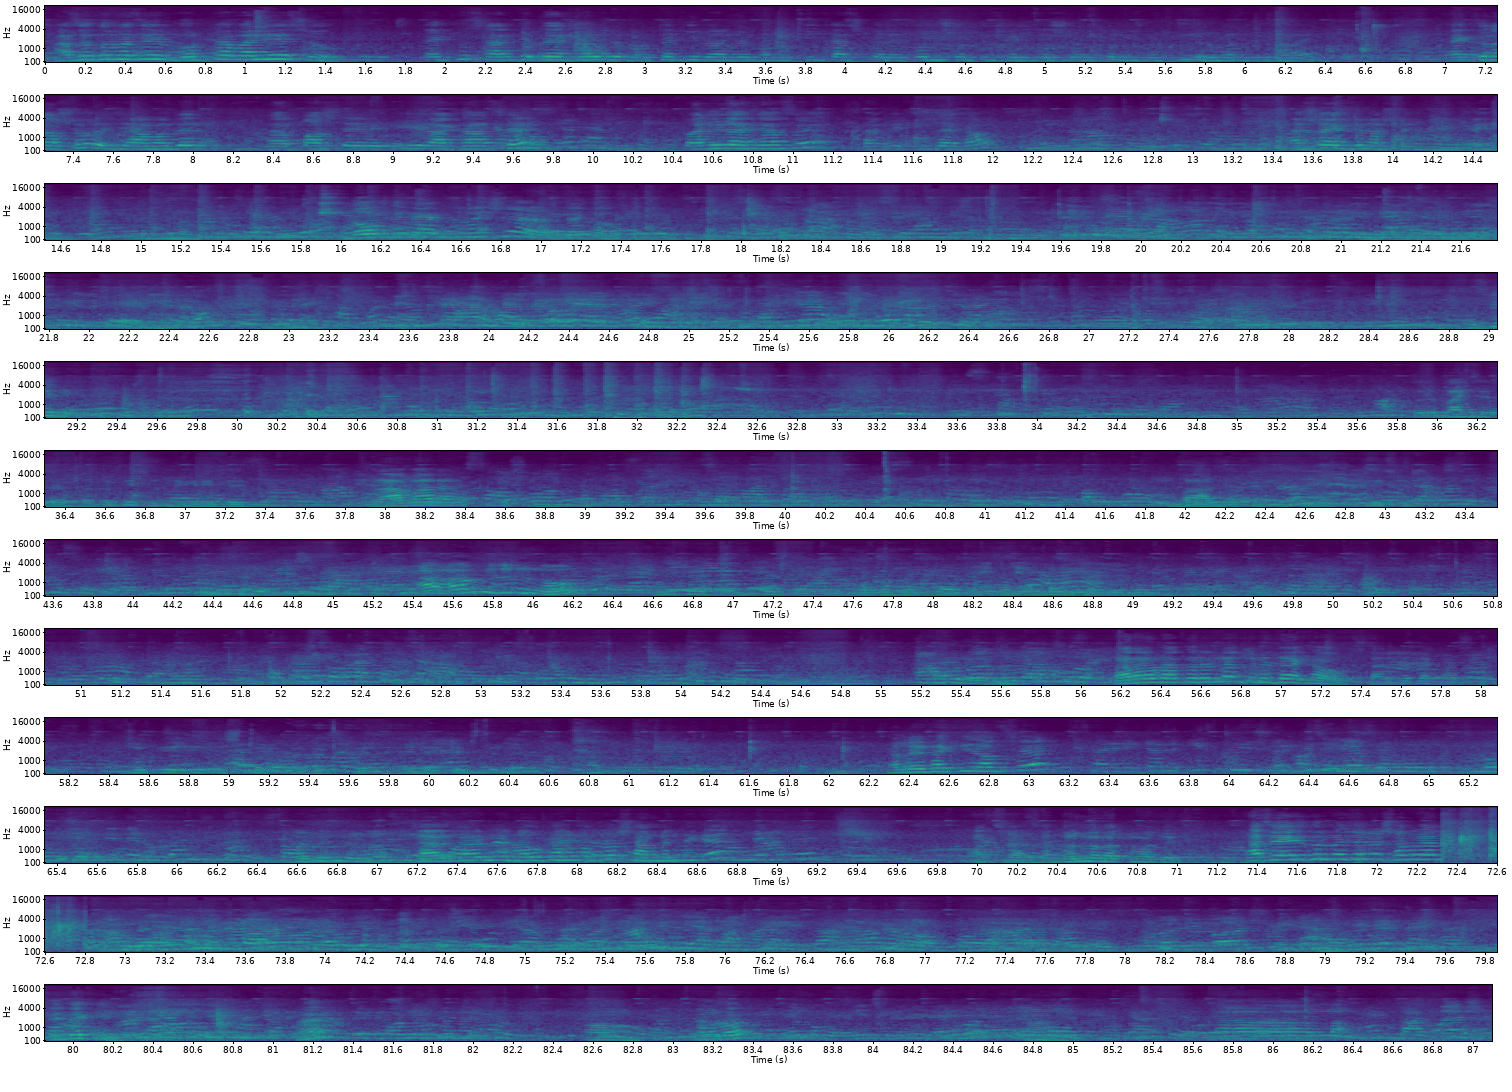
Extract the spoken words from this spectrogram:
আচ্ছা তোমরা যে ভোটটা বানিয়েছো, একটু স্যারকে দেখাও যে ভোটটা কীভাবে মানে কি কাজ করে, কোন শক্তি কোন শক্তি কোন রূপান্তরিত হয়। একজন আসো, এই যে আমাদের পাশে রাখা আছে। পানি আছে? তাকে একটু দেখাও। আসো, একজন আসো, একজন দল থেকে একজন এসে দেখাও। Thank. নো উল্টে দাও, উল্টে দাও, বোতল উল্টে দাও, বোতল উল্টে দাও। তাড়াহুড়া করে না তুমি দেখাও। স্যারকে দেখাও। স্টপ করে দিস এটা টিপ দিলে হুম। তাহলে এটা কি হচ্ছে। যার কারণে নৌকার মতো সামনের দিকে? আচ্ছা আচ্ছা ধন্যবাদ তোমাদের। আচ্ছা এইগুলোর জন্য সবাই এটা কি? হ্যাঁ? হ্যাঁ। বাতাস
